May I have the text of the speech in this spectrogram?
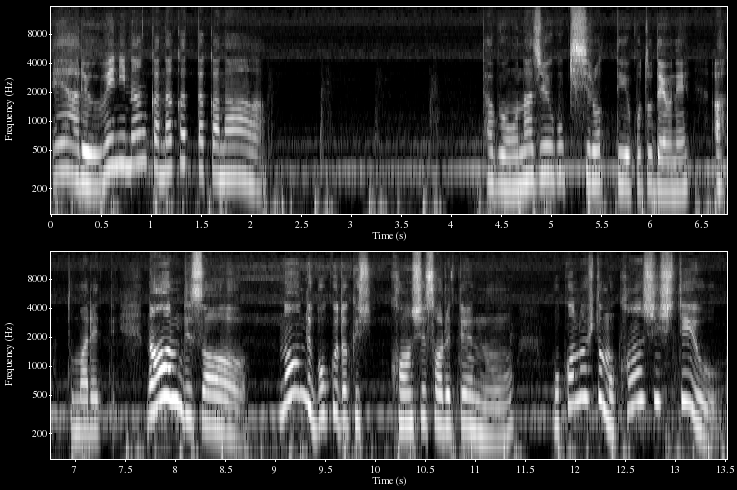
えあれ上になんかなかったかな？多分同じ動きしろっていうことだよね。あ止まれって。なんでさ？なんで僕だけ監視されてんの？他の人も監視してよ。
